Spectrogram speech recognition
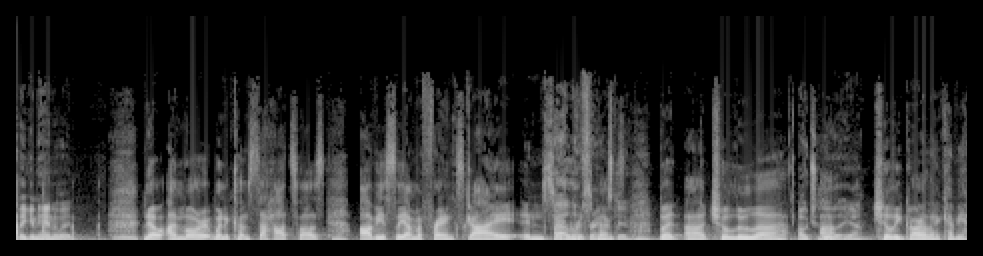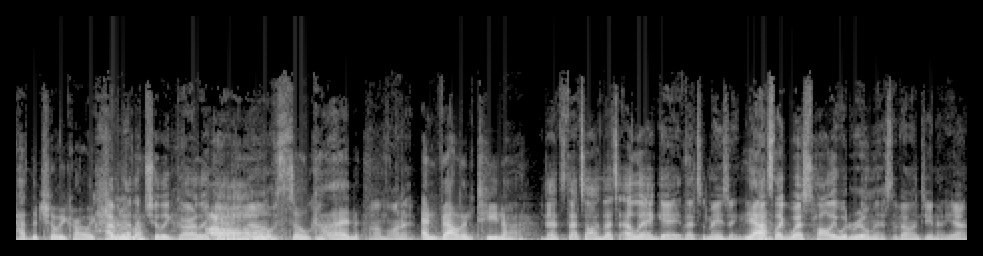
They can handle it. no, I'm more when it comes to hot sauce. Obviously, I'm a Frank's guy in certain respects. too. But uh, Cholula. Oh, Cholula, uh, yeah. Chili garlic. Have you had the chili garlic? I haven't had the chili garlic yet. Oh, no. so good. I'm on it. And Valentina. That's that's awesome. That's LA gay. That's amazing. Yeah? That's like West Hollywood realness, the Valentina. Yeah.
